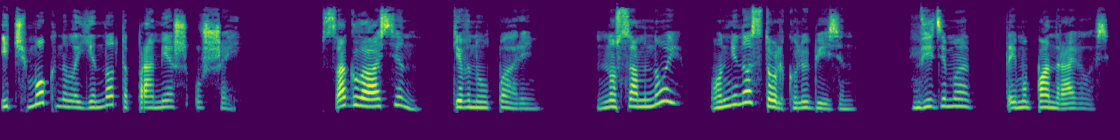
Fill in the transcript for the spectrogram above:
и чмокнула енота промеж ушей. «Согласен», — кивнул парень. «Но со мной он не настолько любезен. Видимо, ты ему понравилось».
